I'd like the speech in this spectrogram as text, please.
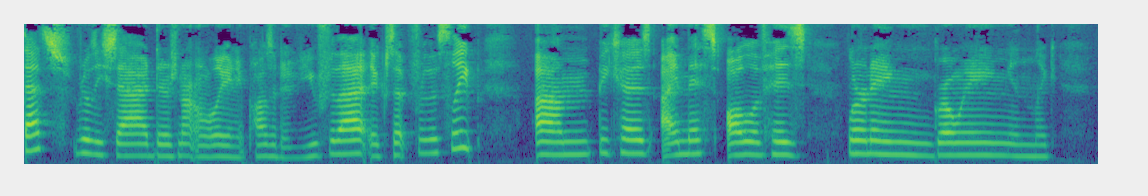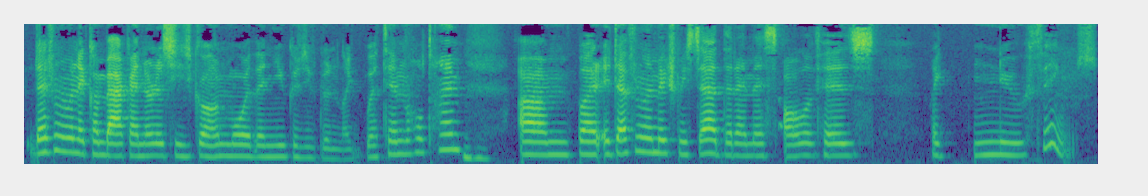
that's really sad. There's not really any positive view for that except for the sleep. Um, because I miss all of his learning, growing, and like definitely when I come back, I notice he's grown more than you because you've been like with him the whole time. Mm-hmm. Um, but it definitely makes me sad that I miss all of his like new things.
